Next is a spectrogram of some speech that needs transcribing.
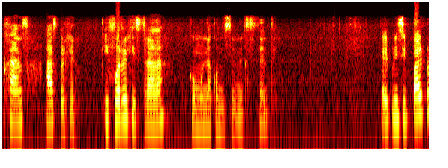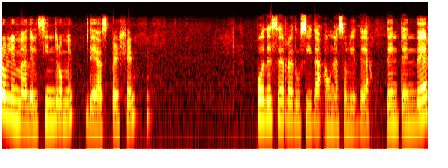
Hans Asperger y fue registrada como una condición existente. El principal problema del síndrome de Asperger puede ser reducida a una sola idea, de entender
